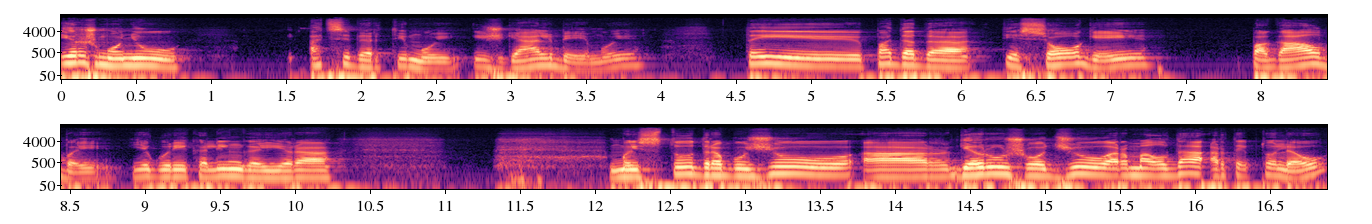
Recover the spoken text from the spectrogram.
ir žmonių atsivertimui, išgelbėjimui, tai padeda tiesiogiai pagalbai, jeigu reikalinga yra maistu, drabužiu, ar gerų žodžių, ar malda, ar taip toliau.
